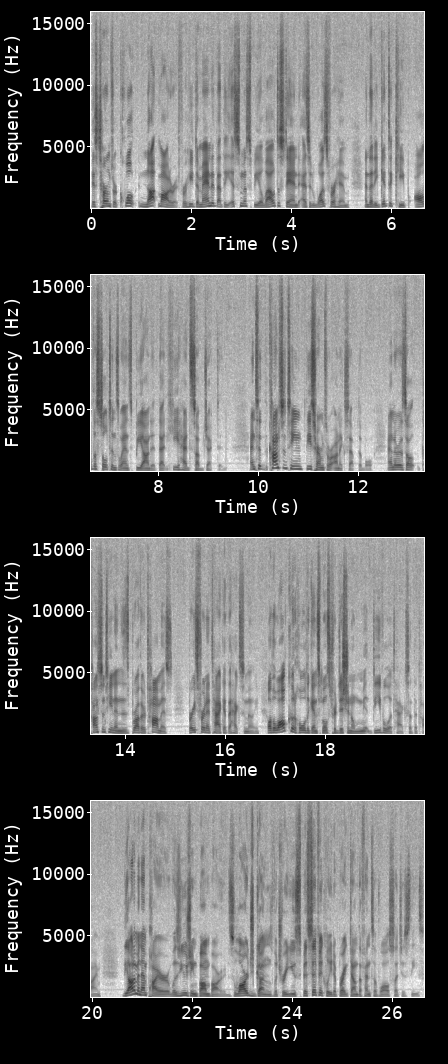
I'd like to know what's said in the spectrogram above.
his terms were, quote, not moderate, for he demanded that the isthmus be allowed to stand as it was for him, and that he get to keep all the Sultan's lands beyond it that he had subjected. And to Constantine, these terms were unacceptable, and the result, Constantine and his brother Thomas braced for an attack at the Hexamilion. While the wall could hold against most traditional medieval attacks at the time, the Ottoman Empire was using bombards, large guns which were used specifically to break down defensive walls such as these,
